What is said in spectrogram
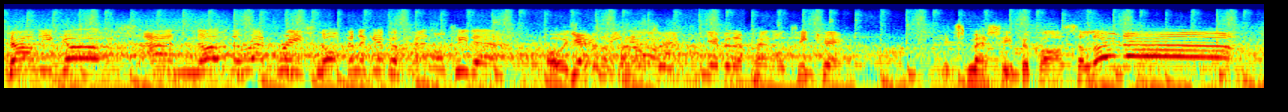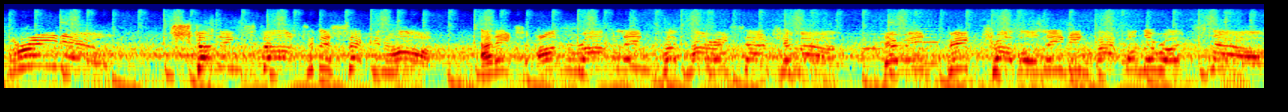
Down he goes, and no, the referee's not going to give a penalty there. Oh, he's yes, given a penalty. now has to give it a penalty kick. It's Messi for Barcelona! 3-0! Stunning start to the second half, and it's unravelling for Paris Saint-Germain. They're in big trouble, leaning back on the ropes now.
